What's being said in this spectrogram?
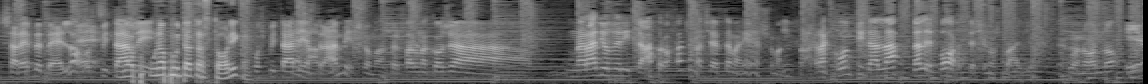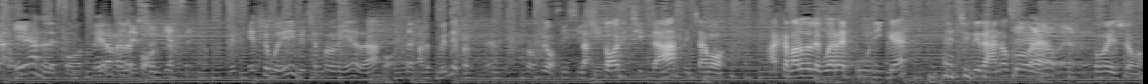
Sarebbe bello Eh, Una, ospitarli, una puntata storica. ospitarli Esatto. entrambi, insomma, per fare una cosa. Una radio verità, però fatta in una certa maniera, insomma. Infatti. Racconti dalla- dalle porte, se non sbaglio. Tuo nonno. Era, era nelle porte, Era nelle porte. piazzetto. Ezio Guerini invece proviene da Porte. allora, quindi è per- è proprio Sì, sì, la sì. storicità, diciamo, a cavallo delle guerre puniche, e ci diranno come, C'erano, eh. come insomma.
